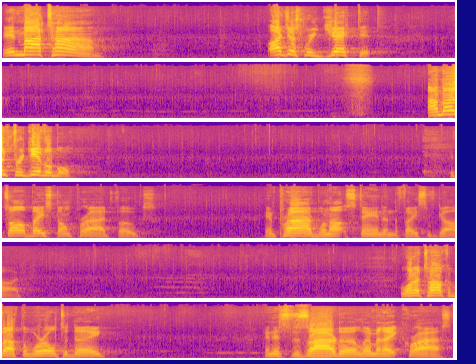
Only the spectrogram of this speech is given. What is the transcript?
in my time. I just reject it. I'm unforgivable. It's all based on pride, folks. And pride will not stand in the face of God. I want to talk about the world today and its desire to eliminate Christ.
